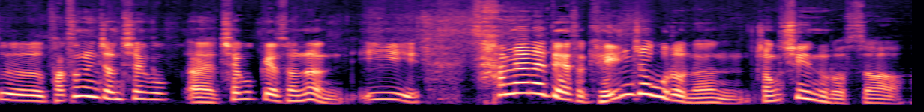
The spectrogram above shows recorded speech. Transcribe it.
그 박성민 전 최고 아, 최고께서는 이 사면에 대해서 개인적으로는 정치인으로서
